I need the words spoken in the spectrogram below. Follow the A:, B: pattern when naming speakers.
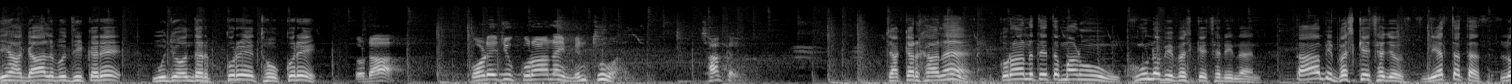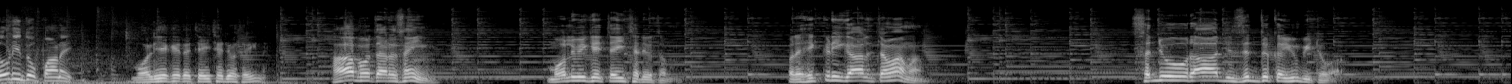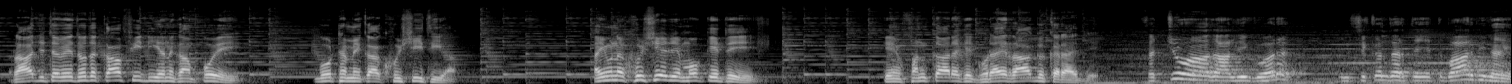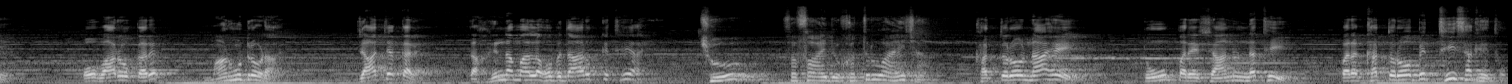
A: इहा ॻाल्हि ॿुधी करे मुंहिंजो अंदरि कुरे थो कुरे।
B: तोडा कोड़े जूं क़ुरान ऐं मिंथूं आहिनि छा कयूं?
A: चकर खान क़ुर ते त माण्हू खून बि बसके छॾींदा आहिनि। तव्हां बि बसके छॾियो नियत अथसि लोड़ींदो पाण ई।
C: मौलीअ खे त चई छॾियो सही न।
D: हा भोतार साईं। मौलवी खे चई छॾियो अथमि पर हिकिड़ी ॻाल्हि चवां माँ। सॼो राज ज़िद कयूं बीठो आहे राज चवे थो त काफ़ी ॾींहंनि खां पोइ ॻोठ में का ख़ुशी थी आहे ऐं उन ख़ुशीअ जे मौक़े ते कंहिं फ़नकार खे घुराए राग कराइजे।
E: सचो आहे अली गुअर इन सिकंदर ते एतबार बि न आहे
F: पोइ वारो कर माण्हू ड्रोड़ा जाँच कर त हिन महिल उबदार किथे आहे?
E: छो? सफ़ा एॾो ख़तरो आहे छा?
F: ख़तरो नाहे तूं परेशान न थी। पर ख़तरो बि थी सघे थो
